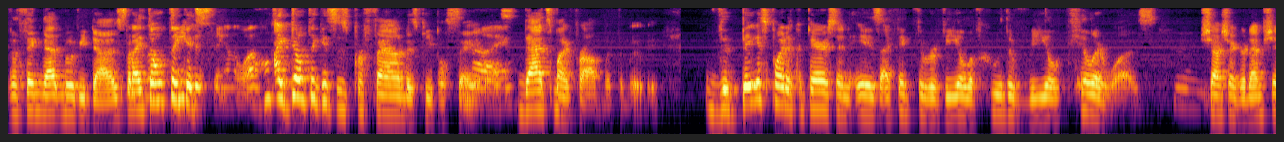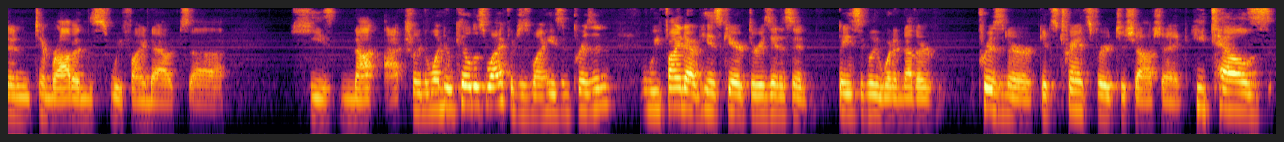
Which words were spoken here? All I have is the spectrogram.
the thing that movie does, but I It's don't think it's thing in the world. I don't think it's as profound as people say No. it is. That's my problem with the movie. The biggest point of comparison is I think the reveal of who the real killer was. Hmm. Shawshank Redemption, Tim Robbins, we find out uh, he's not actually the one who killed his wife, which is why he's in prison. We find out his character is innocent basically when another prisoner gets transferred to Shawshank. He tells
